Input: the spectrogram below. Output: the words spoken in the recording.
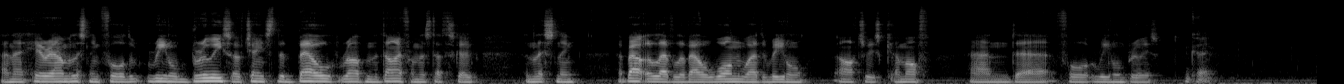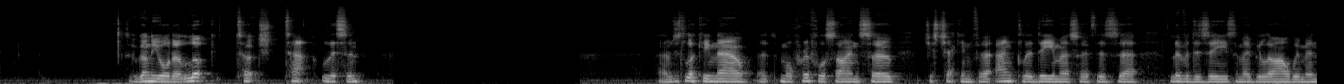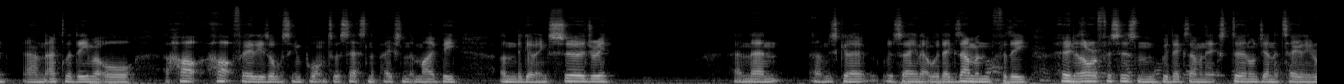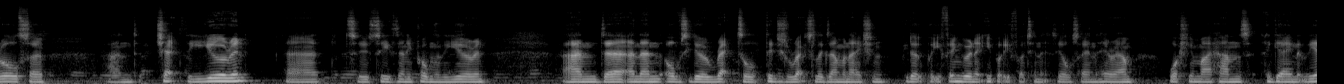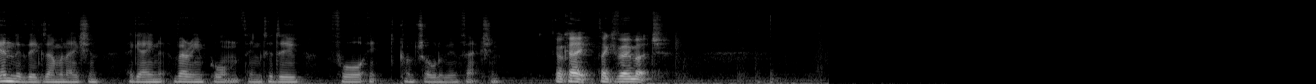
And uh, here I am listening for the renal bruit, so I've changed to the bell rather than the diaphragm of the stethoscope, and listening about the level of L1 where the renal arteries come off, and uh, for renal bruits. Okay. So we've gone the order look, touch, tap, listen. I'm just looking now at more peripheral signs, so just checking for ankle edema. So if there's uh, liver disease, there may be low albumin and ankle edema, or heart heart failure is obviously important to assess in a patient that might be undergoing surgery. And then I'm just going to saying that we'd examine for the hernial orifices and we'd examine the external genitalia also, and check the urine uh, to see if there's any problem with the urine, and uh, and then obviously do a rectal digital rectal examination. If you don't put your finger in it, you put your foot in it. So you'll say, and here I am washing my hands again at the end of the examination. Again, very important thing to do for control of infection. Okay. Thank you very much.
